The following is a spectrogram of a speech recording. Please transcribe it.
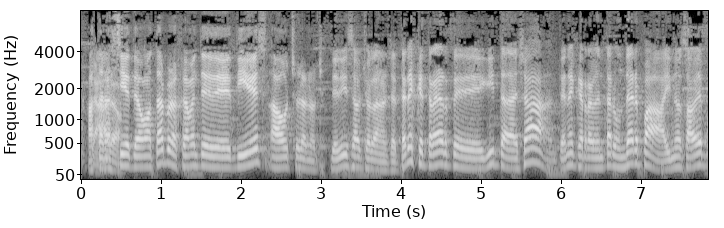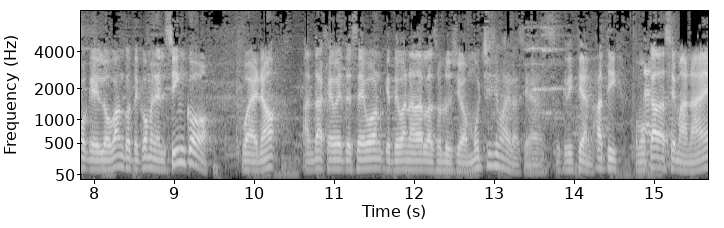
hasta Claro. las 7 vamos a estar, pero generalmente de 10 a 8 de la noche. De 10 a 8 de la noche. Tenés que traerte guita de allá, tenés que reventar un DERPA y no sabés porque los bancos te comen el 5. Bueno, andá a GBTC Born que te van a dar la solución. Muchísimas gracias, Cristian. A ti. Como Gracias. cada semana, ¿eh?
